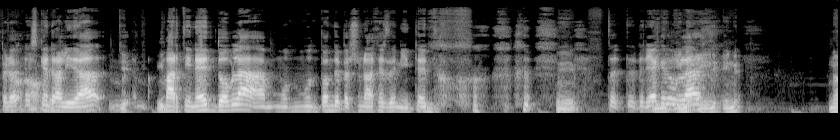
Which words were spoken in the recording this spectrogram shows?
Pero no, es que en realidad y, Martinet dobla a un montón de personajes de Nintendo. Sí. Tendría que doblar. No,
